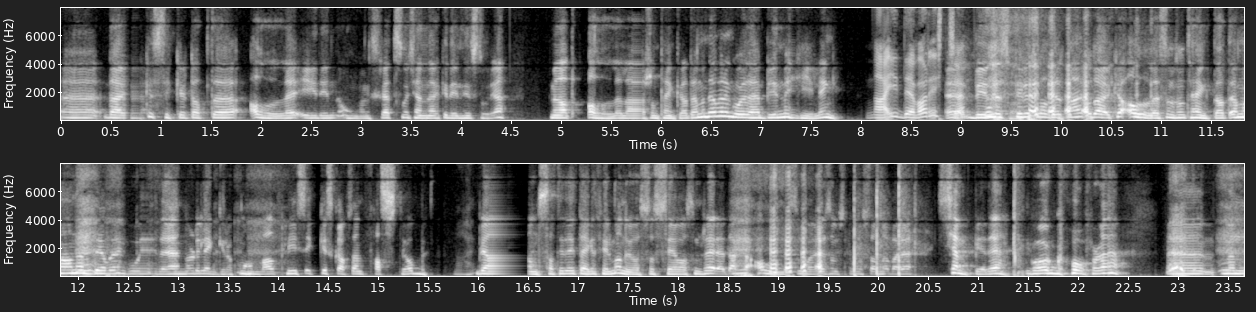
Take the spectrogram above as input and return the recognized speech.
Eh, det er jo ikke sikkert at eh, alle i din omgangskrets, nå kjenner jeg ikke din historie, men at alle der som tenker at ja, men det var en god idé, begynn med healing. Nei, det var det ikke. Eh, begynn med spiritualitet. Nei, og det er jo ikke alle som, som tenkte at ja, men, det var en god idé når du legger opp med håndball. Please, ikke skaff deg en fast jobb. Bli ansatt i ditt eget firma du også, se hva som skjer. Det er ikke alle som, bare, som sto sånn og bare Kjempeidé, gå, gå for det. Eh, men,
